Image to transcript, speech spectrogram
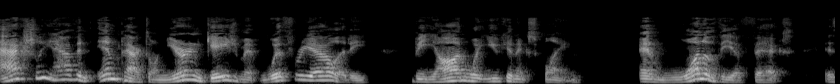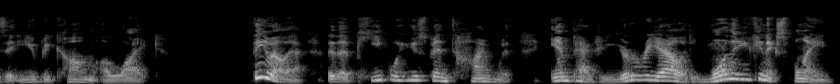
actually have an impact on your engagement with reality beyond what you can explain. And one of the effects is that you become alike. Think about that. That the people you spend time with impact your reality more than you can explain.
